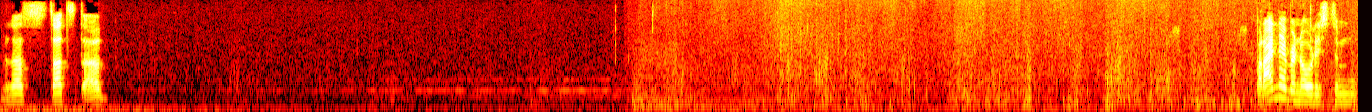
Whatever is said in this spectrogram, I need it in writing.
That's that's that. I never noticed the mo-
